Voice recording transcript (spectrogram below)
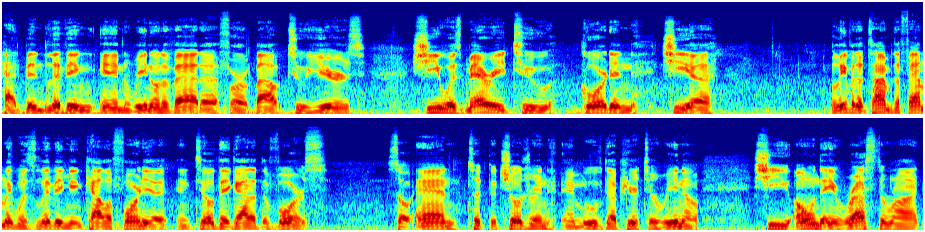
had been living in Reno, Nevada for about two years. She was married to Gordon Chia. I believe at the time the family was living in California until they got a divorce. So Ann took the children and moved up here to Reno. She owned a restaurant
